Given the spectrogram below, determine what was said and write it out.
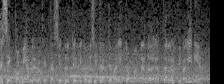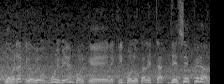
Es encomiable lo que está haciendo el técnico visitante Marito, mandando adelantar la última línea. La verdad que lo veo muy bien porque el equipo local está desesperado.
